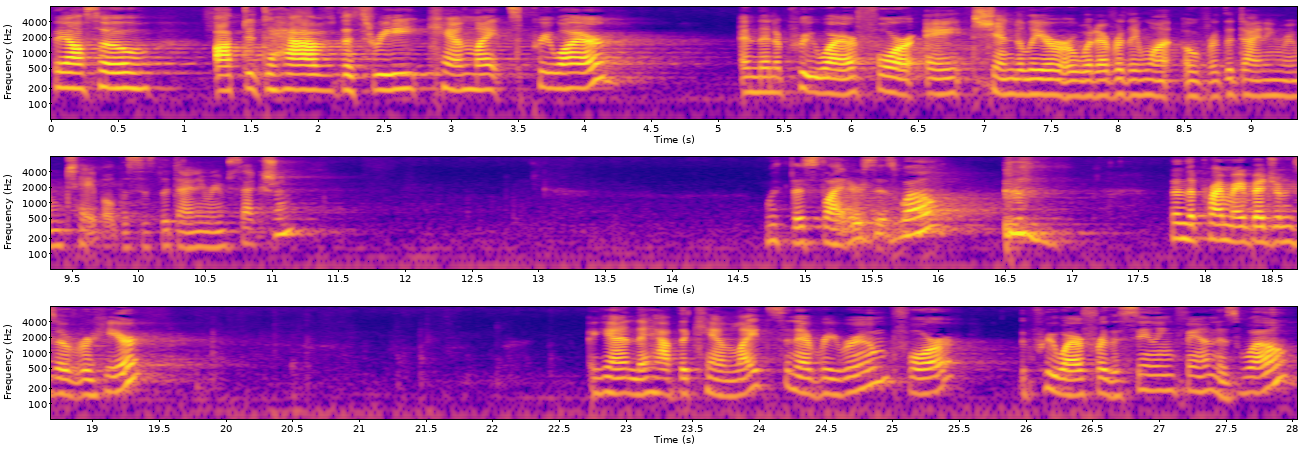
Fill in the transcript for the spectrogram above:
They also opted to have the three can lights pre-wire and then a pre-wire for a chandelier or whatever they want over the dining room table. This is the dining room section. With the sliders as well. then the primary bedroom's over here. Again, they have the can lights in every room for the pre-wire for the ceiling fan as well.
